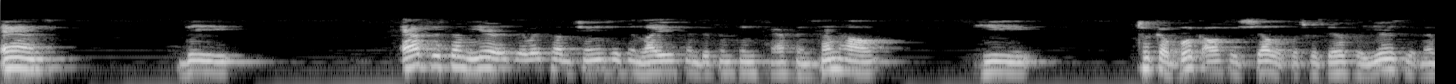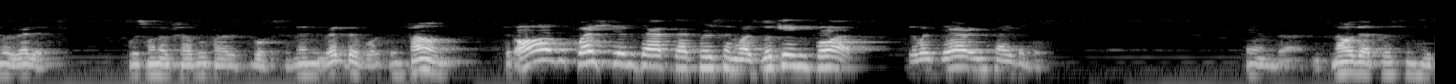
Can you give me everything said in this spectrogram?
and the after some years there were some changes in life and different things happened. Somehow he took a book off his shelf, which was there for years, he had never read it. It was one of Prabhupada's books. And then he read the book and found that all the questions that that person was looking for, it was there inside the book. And uh, now that person has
